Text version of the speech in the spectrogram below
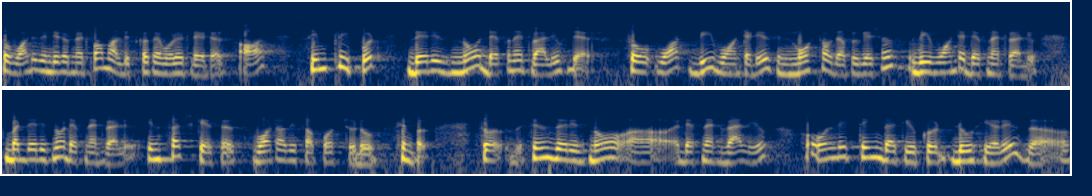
So what is indeterminate form? I'll discuss about it later. Or simply put there is no definite value there so what we wanted is in most of the applications we want a definite value but there is no definite value. In such cases what are we supposed to do? Simple. So since there is no uh, definite value only thing that you could do here is uh,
